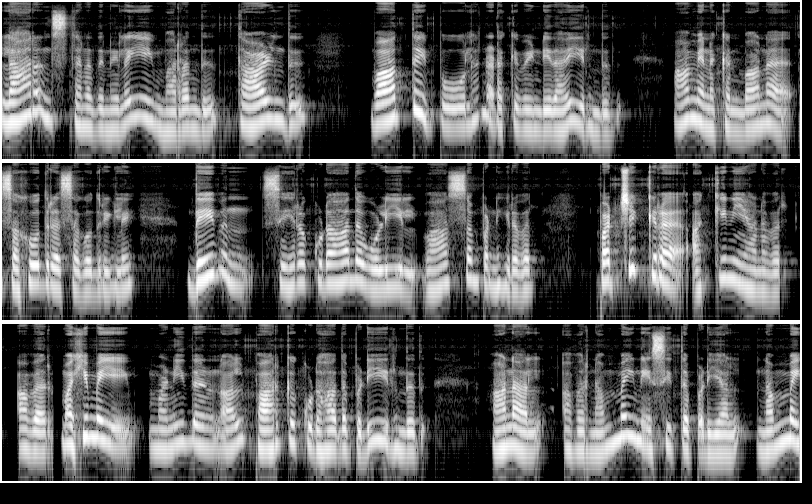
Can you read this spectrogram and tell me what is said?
லாரன்ஸ் தனது நிலையை மறந்து தாழ்ந்து வாத்தை போல நடக்க வேண்டியதாய் இருந்தது. ஆம் எனக்கன்பான சகோதர சகோதரிகளே தேவன் சேரக்கூடாத ஒளியில் வாசம் பண்ணுகிறவர் பட்சிக்கிற அக்கினியானவர் அவர் மகிமையை மனிதனால் பார்க்கக்கூடாதபடி இருந்தது. ஆனால் அவர் நம்மை நேசித்தபடியால் நம்மை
